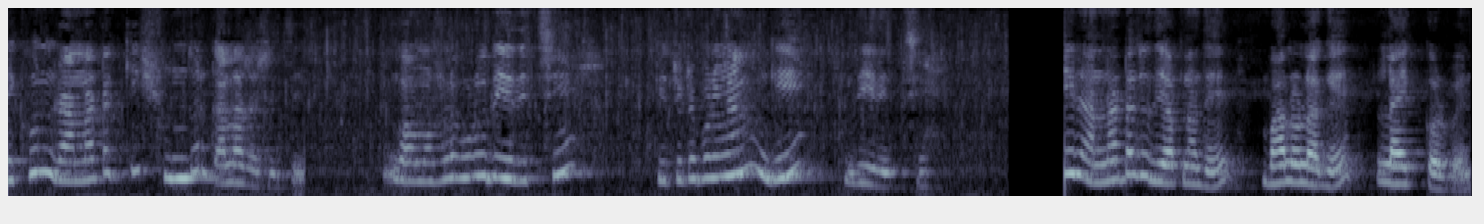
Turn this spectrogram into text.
দেখুন, রান্নাটা কি সুন্দর কালার এসেছে। গরম মশলা গুঁড়ো দিয়ে দিচ্ছি। কিছুটা পরিমাণ ঘি দিয়ে দিচ্ছি। এই রান্নাটা যদি আপনাদের ভালো লাগে, লাইক করবেন।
